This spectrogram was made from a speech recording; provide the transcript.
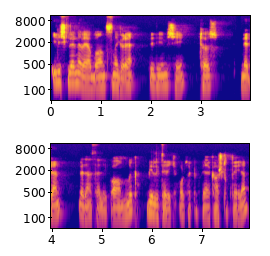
İlişkilerine veya bağıntısına göre dediğimiz şey töz, neden, bedensellik, bağımlılık, birliktelik, ortaklık veya karşılıklı eylem.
